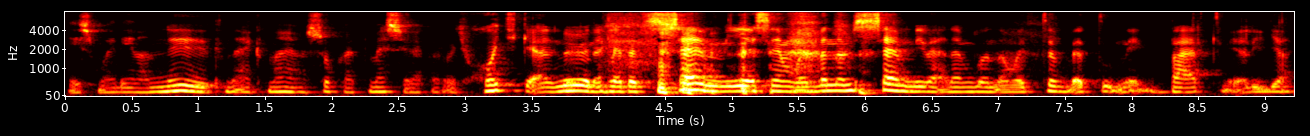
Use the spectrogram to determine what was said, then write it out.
és majd én a nőknek nagyon sokat mesélek arról, hogy hogy kell nőnek le, tehát semmi ilyesmi volt bennem, semmivel nem gondolom, hogy többet tudnék bármivel így a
